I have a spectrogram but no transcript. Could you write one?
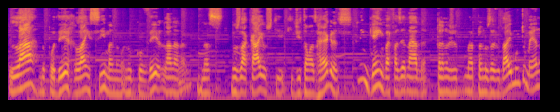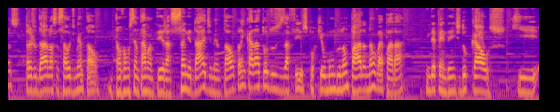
Lá no poder, lá em cima, no, no governo, lá na, nas, nos lacaios que, que, ditam as regras, ninguém vai fazer nada para nos, nos ajudar e muito menos para ajudar a nossa saúde mental. Então vamos tentar manter a sanidade mental para encarar todos os desafios, porque o mundo não para, não vai parar, independente do caos que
